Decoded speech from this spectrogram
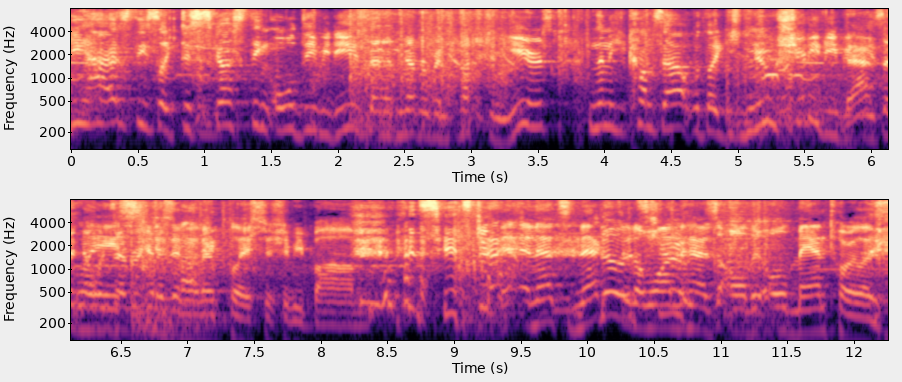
he has these like disgusting old DVDs that have never been touched in years, and then he comes out with like new shitty DVDs that, no one's ever gonna is buy. another place that should be bombed. it's, it's just, And that's next No, to the one true. that has all the old man toilets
